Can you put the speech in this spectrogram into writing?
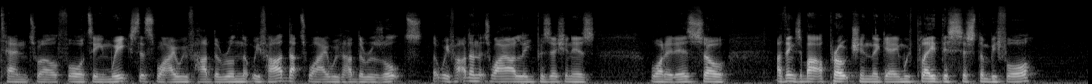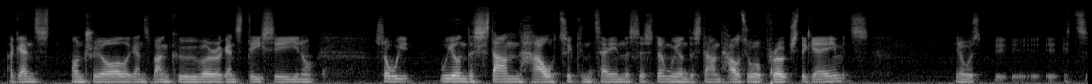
10, 12, 14 weeks. That's why we've had the run that we've had. That's why we've had the results that we've had, and that's why our league position is what it is. So I think it's about approaching the game. We've played this system before against Montreal, against Vancouver, against DC, you know. So we, we understand how to contain the system. We understand how to approach the game. It's you know, it's it's,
